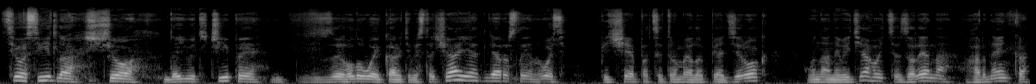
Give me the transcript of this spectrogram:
Цього світла, що дають чіпи, з голової карті вистачає для рослин. Ось підщепа цитромело 5 зірок. Вона не витягується, зелена, гарненька.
